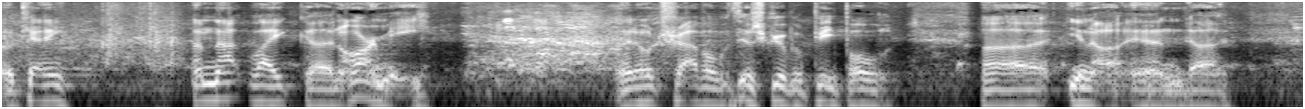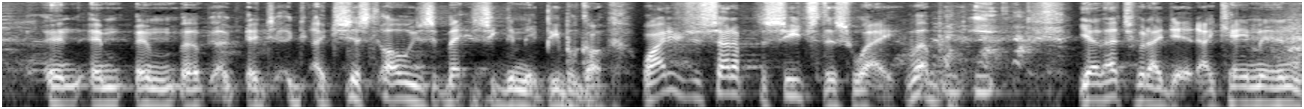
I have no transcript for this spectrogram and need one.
Okay? I'm not like an army. I don't travel with this group of people, uh, you know, and. Uh, and, and, and uh, it, it's just always amazing to me. People go, "Why did you set up the seats this way?" Well, yeah, that's what I did. I came in,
